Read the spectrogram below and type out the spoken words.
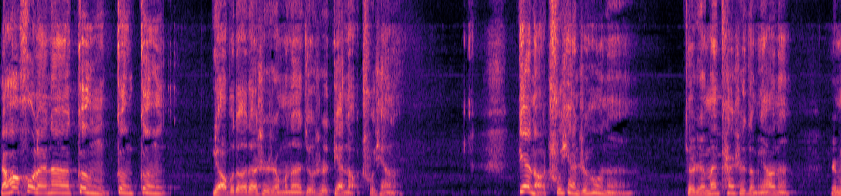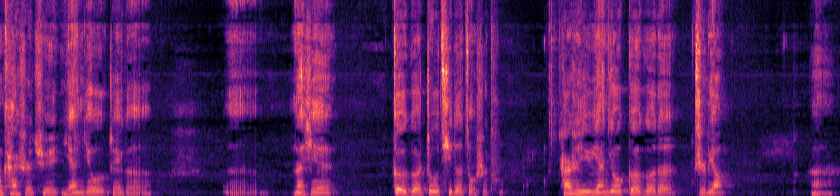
然后后来呢，更更更了不得的是什么呢？就是电脑出现了。电脑出现之后呢，就人们开始怎么样呢？人们开始去研究这个，呃，那些各个周期的走势图，开始去研究各个的指标，啊，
